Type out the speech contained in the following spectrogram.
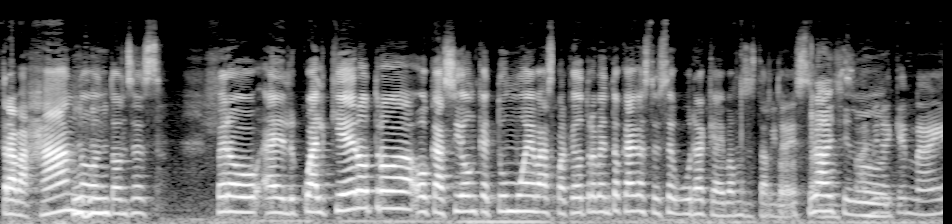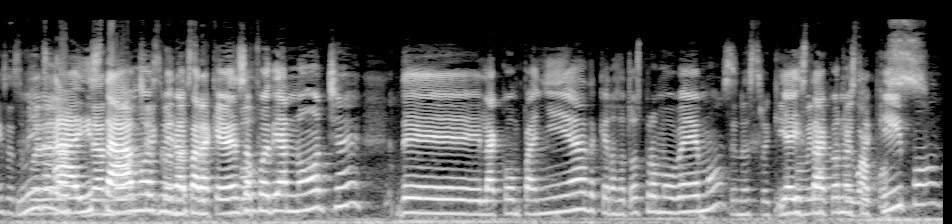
trabajando, entonces... Pero el, cualquier otra ocasión que tú muevas, cualquier otro evento que hagas, estoy segura que ahí vamos a estar Mira, todos. Ay, Ay, mira qué nice. eso Mira, fue de- Ahí de estamos, mira, para que eso fue de anoche de la compañía que nosotros promovemos. De nuestro Y ahí equipo, mira está con nuestro guapos. equipo.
